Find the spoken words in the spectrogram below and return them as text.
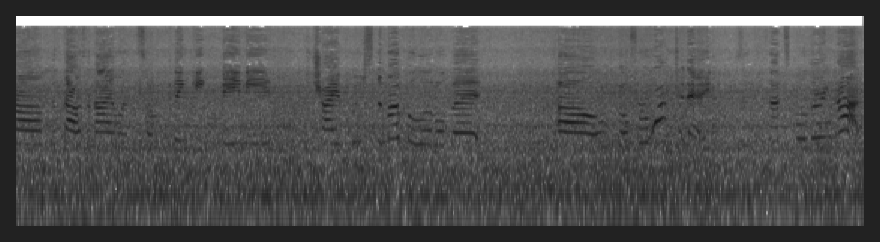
from the Thousand Islands, so I'm thinking maybe to try and boost them up a little bit, I'll go for a walk today. It's not smoldering hot.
